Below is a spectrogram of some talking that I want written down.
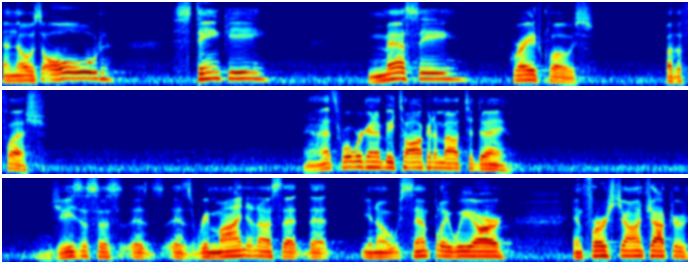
in those old, stinky, messy grave clothes of the flesh. And that's what we're going to be talking about today. Jesus is, is, is reminding us that, that, you know, simply we are in 1 John chapter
